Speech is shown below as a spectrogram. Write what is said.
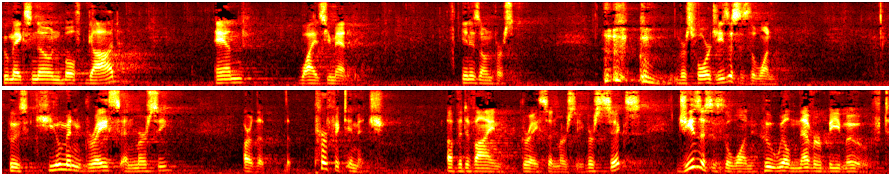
who makes known both God and wise humanity in his own person. Verse 4 Jesus is the one whose human grace and mercy are the, the perfect image of the divine grace and mercy. Verse 6 Jesus is the one who will never be moved,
